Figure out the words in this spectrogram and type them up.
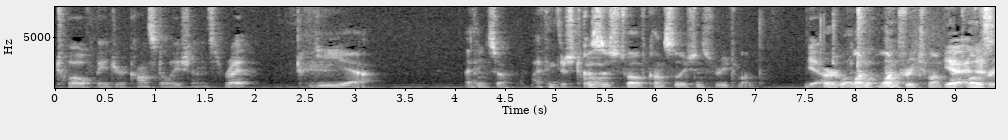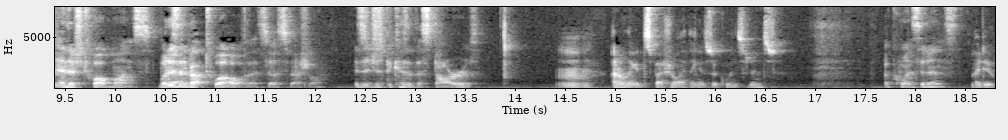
12 major constellations right Yeah, I think so. i think there's 12 Because there's twelve constellations for each month, yeah or 12. one one for each month. yeah and there's and there's 12 months What is Yeah. it about 12 that's so special is it just because of the stars Mhm. I don't think it's special. I think it's a coincidence. a coincidence I do.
